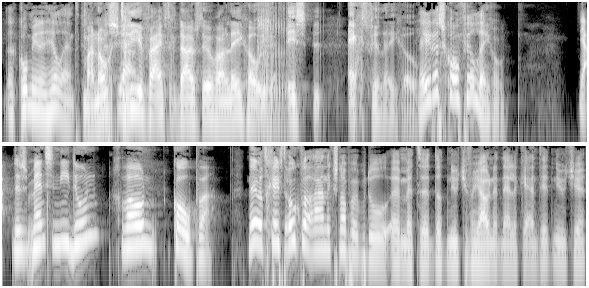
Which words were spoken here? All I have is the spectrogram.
Dan kom je een heel eind. Maar nog Dus ja. 53.000 euro aan Lego is, is echt veel Lego. Nee, dat is gewoon veel Lego. Ja, dus mensen niet doen, gewoon kopen. Nee, maar het geeft ook wel aan. Ik snap, ik bedoel, eh, met eh, dat nieuwtje van jou net, Nelleke, en dit nieuwtje.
